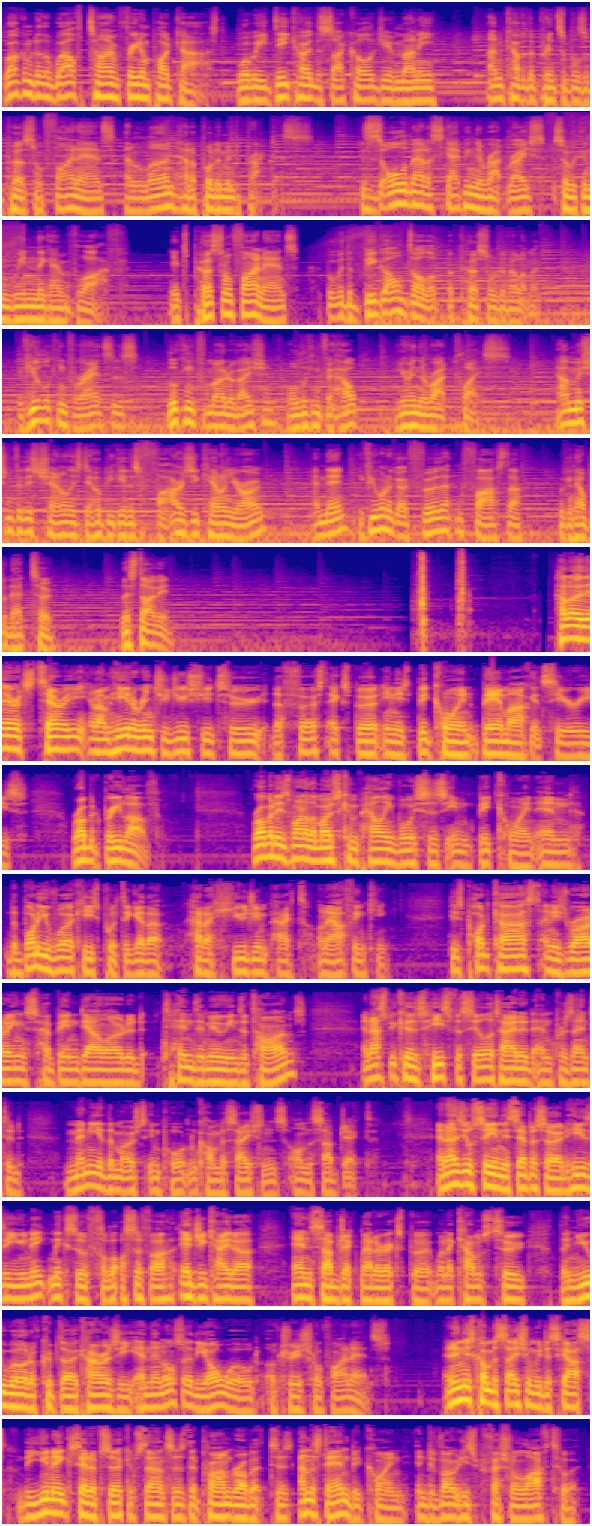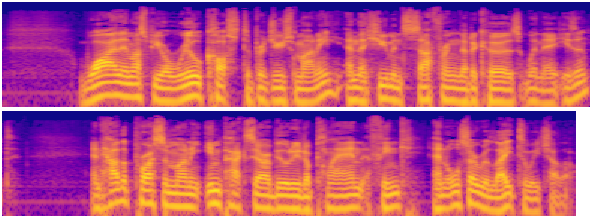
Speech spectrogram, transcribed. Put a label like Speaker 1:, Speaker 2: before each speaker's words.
Speaker 1: Welcome to the Wealth Time Freedom Podcast, where we decode the psychology of money, uncover the principles of personal finance, and learn how to put them into practice. This is all about escaping the rat race so we can win the game of life. It's personal finance, but with a big old dollop of personal development. If you're looking for answers, looking for motivation, or looking for help, you're in the right place. Our mission for this channel is to help you get as far as you can on your own, and then if you want to go further and faster, we can help with that too. Let's dive in.
Speaker 2: Hello there, it's Terry, and I'm here to introduce you to the first expert in this Bitcoin bear market series, Robert Breedlove. Robert is one of the most compelling voices in Bitcoin, and the body of work he's put together had a huge impact on our thinking. His podcast and his writings have been downloaded tens of millions of times, and that's because he's facilitated and presented many of the most important conversations on the subject. And as you'll see in this episode, he's a unique mix of philosopher, educator, and subject matter expert when it comes to the new world of cryptocurrency and then also the old world of traditional finance. And in this conversation, we discuss the unique set of circumstances that primed Robert to understand Bitcoin and devote his professional life to it. Why there must be a real cost to produce money and the human suffering that occurs when there isn't. And how the price of money impacts our ability to plan, think, and also relate to each other.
